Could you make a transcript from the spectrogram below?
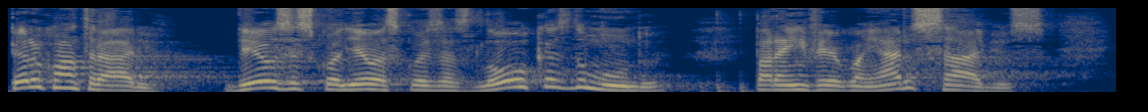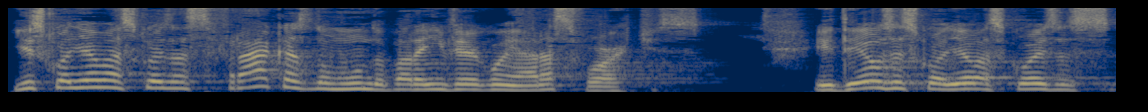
Pelo contrário, Deus escolheu as coisas loucas do mundo para envergonhar os sábios, e escolheu as coisas fracas do mundo para envergonhar as fortes. E Deus escolheu as coisas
